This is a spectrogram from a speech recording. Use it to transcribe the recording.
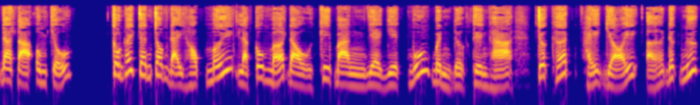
Đa tạ ông chủ, câu nói trên trong đại học mới là câu mở đầu khi bàn về việc muốn bình được thiên hạ, trước hết hãy giỏi ở đất nước,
